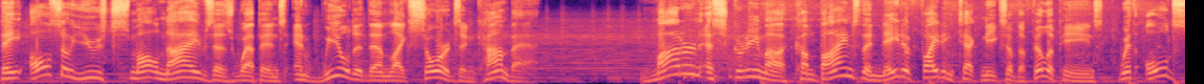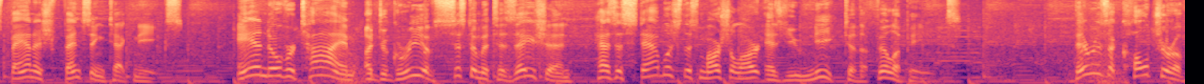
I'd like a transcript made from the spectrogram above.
They also used small knives as weapons and wielded them like swords in combat. Modern Eskrima combines the native fighting techniques of the Philippines with old Spanish fencing techniques. And over time, a degree of systematization has established this martial art as unique to the Philippines. There is a culture of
